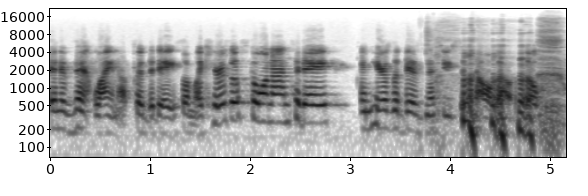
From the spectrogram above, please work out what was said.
an event lineup for the day. So I'm like, here's what's going on today, and here's a business you should know about. So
